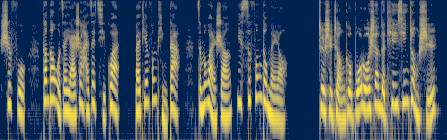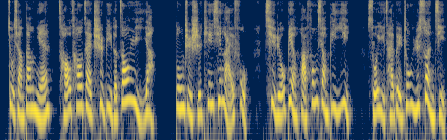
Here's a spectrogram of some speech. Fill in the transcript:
师傅，刚刚我在崖上还在奇怪，白天风挺大，怎么晚上一丝风都没有？这是整个博罗山的天心证实，就像当年曹操在赤壁的遭遇一样。冬至时天心来复，气流变化，风向必异，所以才被周瑜算计，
